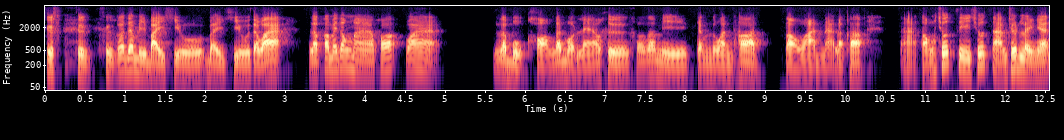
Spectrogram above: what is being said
คือคือคือก็จะมีใบคิวใบคิว แต่ว่าแล้วก็ไม่ต้องมา เพราะว่าระบุของกันหมดแล้ว คือเขาก็มีจำนวนทอดต่อวันนะแล้วก็อ่าสองชุดสี่ชุดสามชุดอะไรเงี้ย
